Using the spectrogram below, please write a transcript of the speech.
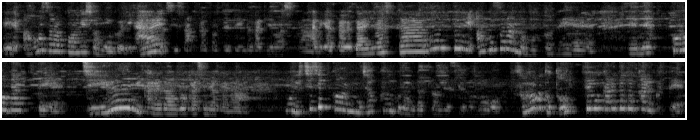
えー、青空コンディショニングに、はい、私参加させていただきました。ありがとうございました。本当に青空の下で、えー、寝っ転がって自由に体を動かしながら、もう1時間弱ぐらいだったんですけども、その後とっても体が軽くて、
